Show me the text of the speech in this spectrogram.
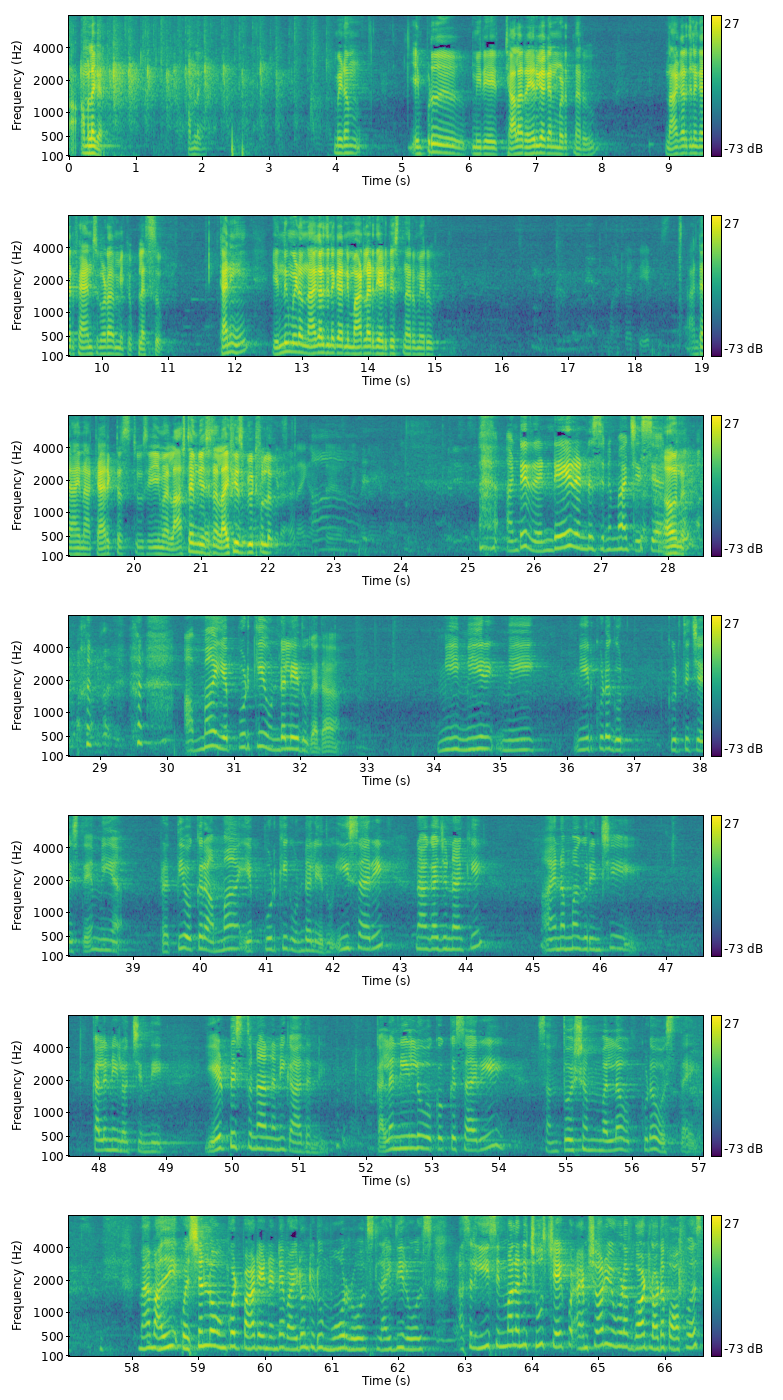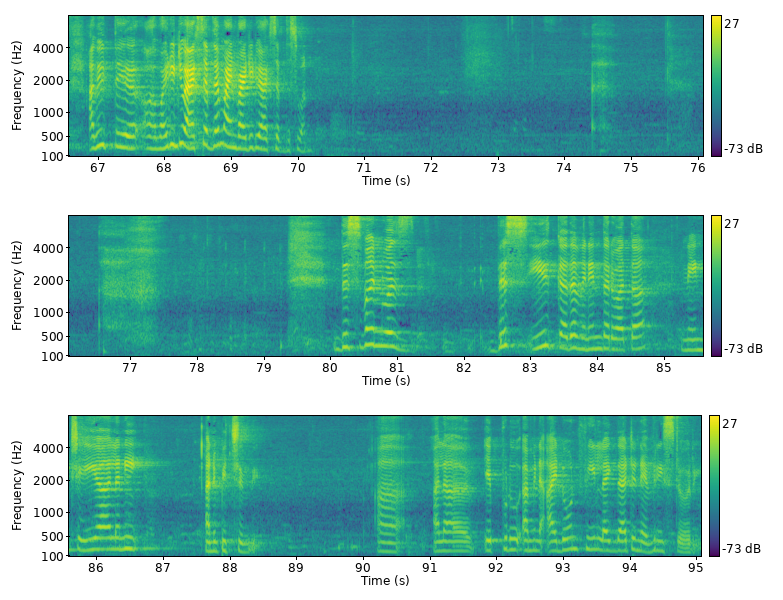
అమల గారు. అమల గారు. మేడం ఎప్పుడు మీరు చాలా రేర్గా కనబడుతున్నారు. నాగార్జున గారి ఫ్యాన్స్ కూడా మీకు ప్లస్. కానీ ఎందుకు మేడం నాగార్జున గారిని మాట్లాడితే ఏడిపిస్తున్నారు మీరు? అంటే ఆయన క్యారెక్టర్స్ చూసి లాస్ట్ టైం చేసిన లైఫ్ ఈజ్ బ్యూటిఫుల్లో కూడా. అంటే రెండే రెండు సినిమా చేశాను అవును. అమ్మ ఎప్పటికీ ఉండలేదు కదా. మీ మీ మీ మీరు కూడా గుర్ గుర్తు చేస్తే మీ ప్రతి ఒక్కరు అమ్మ ఎప్పటికీ ఉండలేదు. ఈసారి నాగార్జునకి ఆయనమ్మ గురించి కళ్ళనీళ్ళు వచ్చింది ఏడ్పిస్తున్నానని కాదండి. కళ్ళనీళ్ళు ఒక్కొక్కసారి సంతోషం వల్ల కూడా వస్తాయి. మ్యామ్ అది క్వశ్చన్లో ఇంకోటి పార్ట్ ఏంటంటే why don't you do more roles lively roles అసలు ఈ సినిమాలన్నీ choose చేయకపో I'm sure you would have got lot of offers అవి why didn't you accept them and why did you accept this one this one was this ఈ కథ వినిన తర్వాత నేను చెయ్యాలని అనిపించింది. అలా ఎప్పుడు I mean I don't feel like that in every story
